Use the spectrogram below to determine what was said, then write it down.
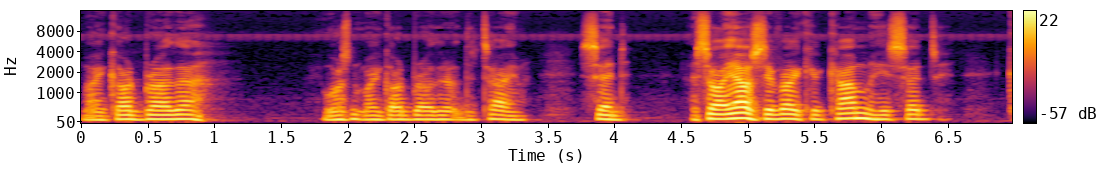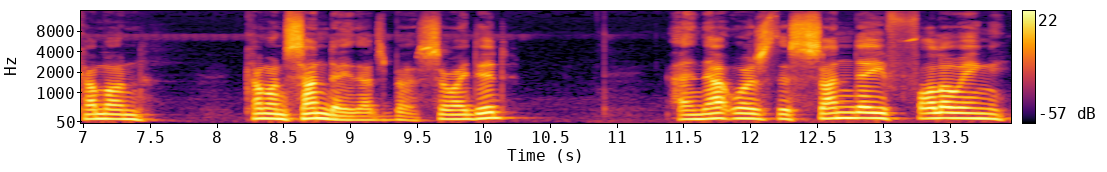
my godbrother, he wasn't my godbrother at the time, said, so I asked if I could come. He said, come on, come on Sunday, that's best. So I did. And that was the Sunday following,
